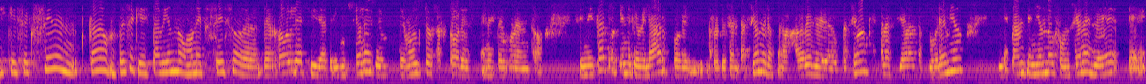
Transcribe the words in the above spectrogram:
es que se exceden, cada, me parece que está habiendo un exceso de, roles y de atribuciones de, muchos actores en este momento. El sindicato tiene que velar por la representación de los trabajadores de la educación que están afiliados a su gremio y están teniendo funciones de, eh,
